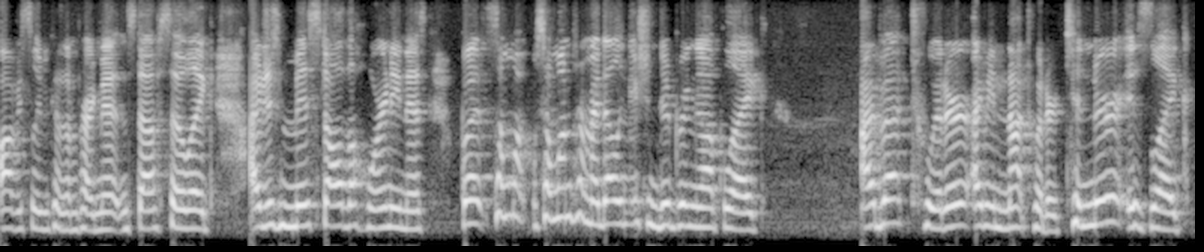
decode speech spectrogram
obviously because I'm pregnant and stuff. So like I just missed all the horniness. But someone someone from my delegation did bring up like I bet Twitter, I mean not Twitter, Tinder is like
